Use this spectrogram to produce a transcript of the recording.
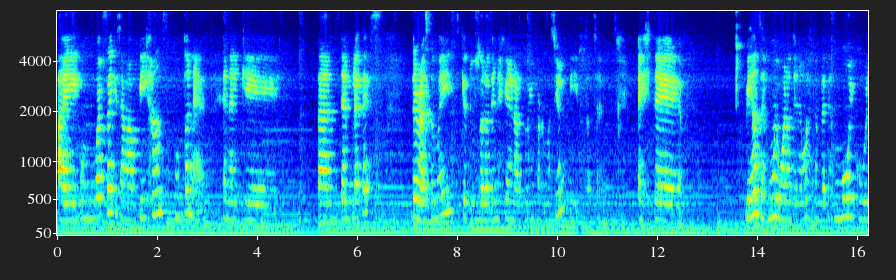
hay un website que se llama behance.net en el que dan templates de resumes que tú solo tienes que llenar tu información y entonces este Behance es muy bueno, tiene unos templates muy cool,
